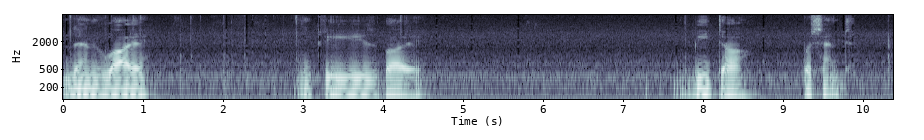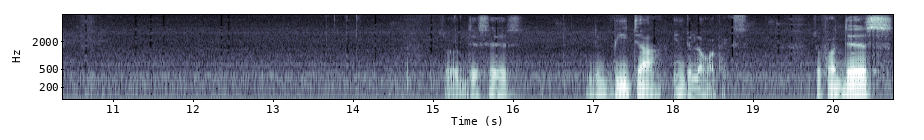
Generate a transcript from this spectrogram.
then y increase by beta percent. So this is the beta into log of x. So for this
